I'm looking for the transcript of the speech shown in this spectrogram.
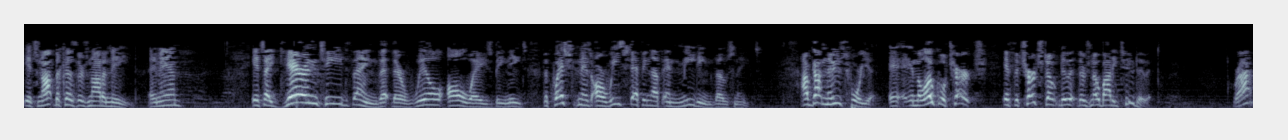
it's not because there's not a need. Amen. It's a guaranteed thing that there will always be needs. The question is, are we stepping up and meeting those needs? I've got news for you. In the local church, if the church don't do it, there's nobody to do it. Right?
